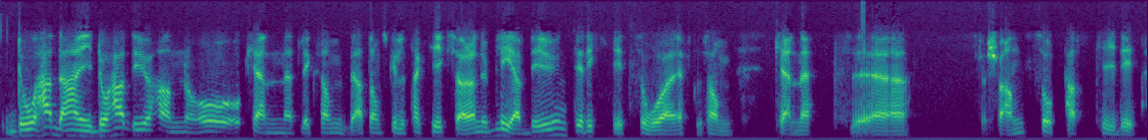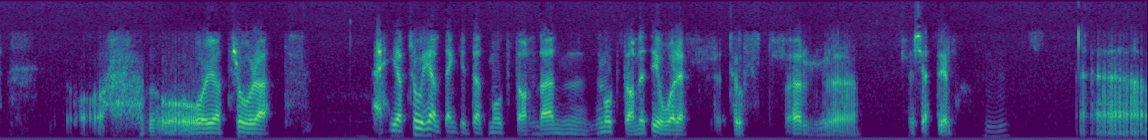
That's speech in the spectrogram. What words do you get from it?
då, hade han, då hade ju han och, och Kenneth liksom att de skulle taktikköra. Nu blev det ju inte riktigt så eftersom Kenneth eh, försvann så pass tidigt. Och, och jag tror att jag tror helt enkelt att motståndet i år är för tufft för, eh, för Kjetil. Mm. Uh,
